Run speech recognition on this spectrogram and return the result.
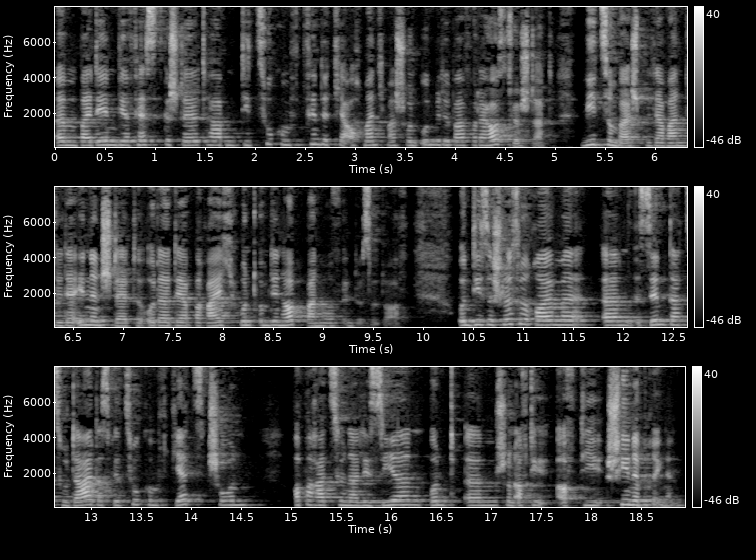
ähm, bei denen wir festgestellt haben, die Zukunft findet ja auch manchmal schon unmittelbar vor der Haustür statt, wie zum Beispiel der Wandel der Innenstädte oder der Bereich rund um den Hauptbahnhof in Düsseldorf. Und diese Schlüsselräume ähm, sind dazu da, dass wir Zukunft jetzt schon operationalisieren und ähm, schon auf die, auf die Schiene bringen.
